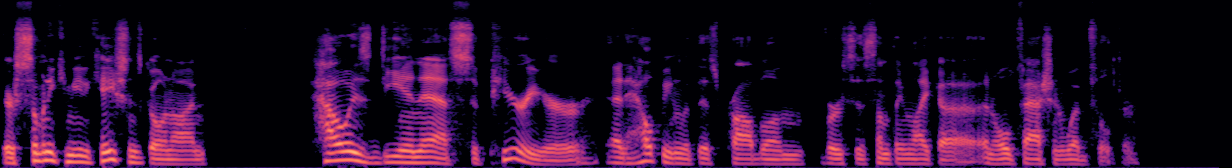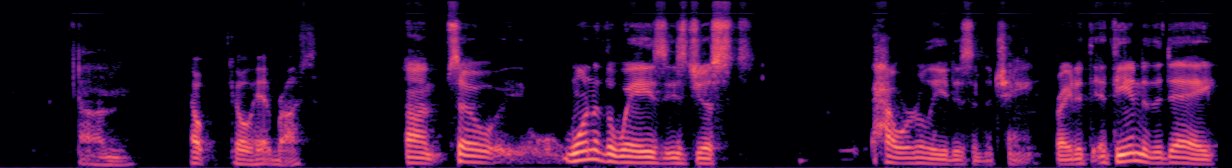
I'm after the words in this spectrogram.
there's so many communications going on. How is DNS superior at helping with this problem versus something like a, an old fashioned web filter? Um, oh, go ahead, Ross. Um, so, one of the ways is just how early it is in the chain, right? At, at the end of the day,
